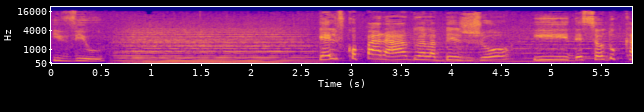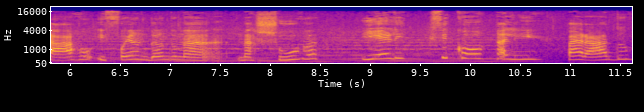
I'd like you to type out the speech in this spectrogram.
e viu. E aí ele ficou parado, ela beijou e desceu do carro e foi andando na, na chuva. E ele ficou ali parado,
